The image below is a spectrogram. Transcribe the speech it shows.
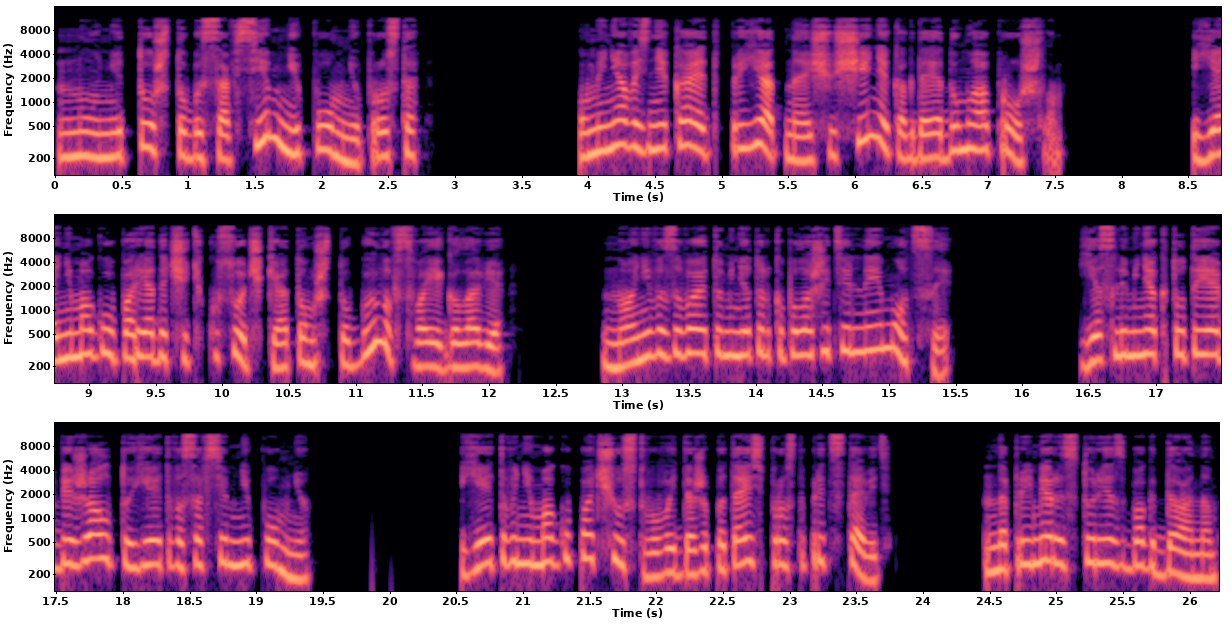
Ну, не то чтобы совсем не помню, просто... У меня возникает приятное ощущение, когда я думаю о прошлом. Я не могу упорядочить кусочки о том, что было в своей голове, но они вызывают у меня только положительные эмоции. Если меня кто-то и обижал, то я этого совсем не помню. Я этого не могу почувствовать, даже пытаясь просто представить. Например, история с Богданом.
